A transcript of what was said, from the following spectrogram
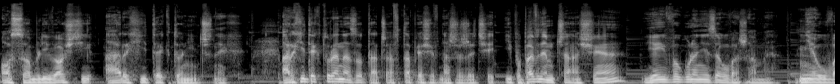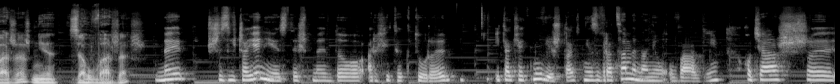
osobliwości architektonicznych. Architektura nas otacza, wtapia się w nasze życie i po pewnym czasie jej w ogóle nie zauważamy. Nie uważasz? Nie zauważasz? My przyzwyczajeni jesteśmy do architektury i tak jak mówisz, tak, nie zwracamy na nią uwagi, chociaż y,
